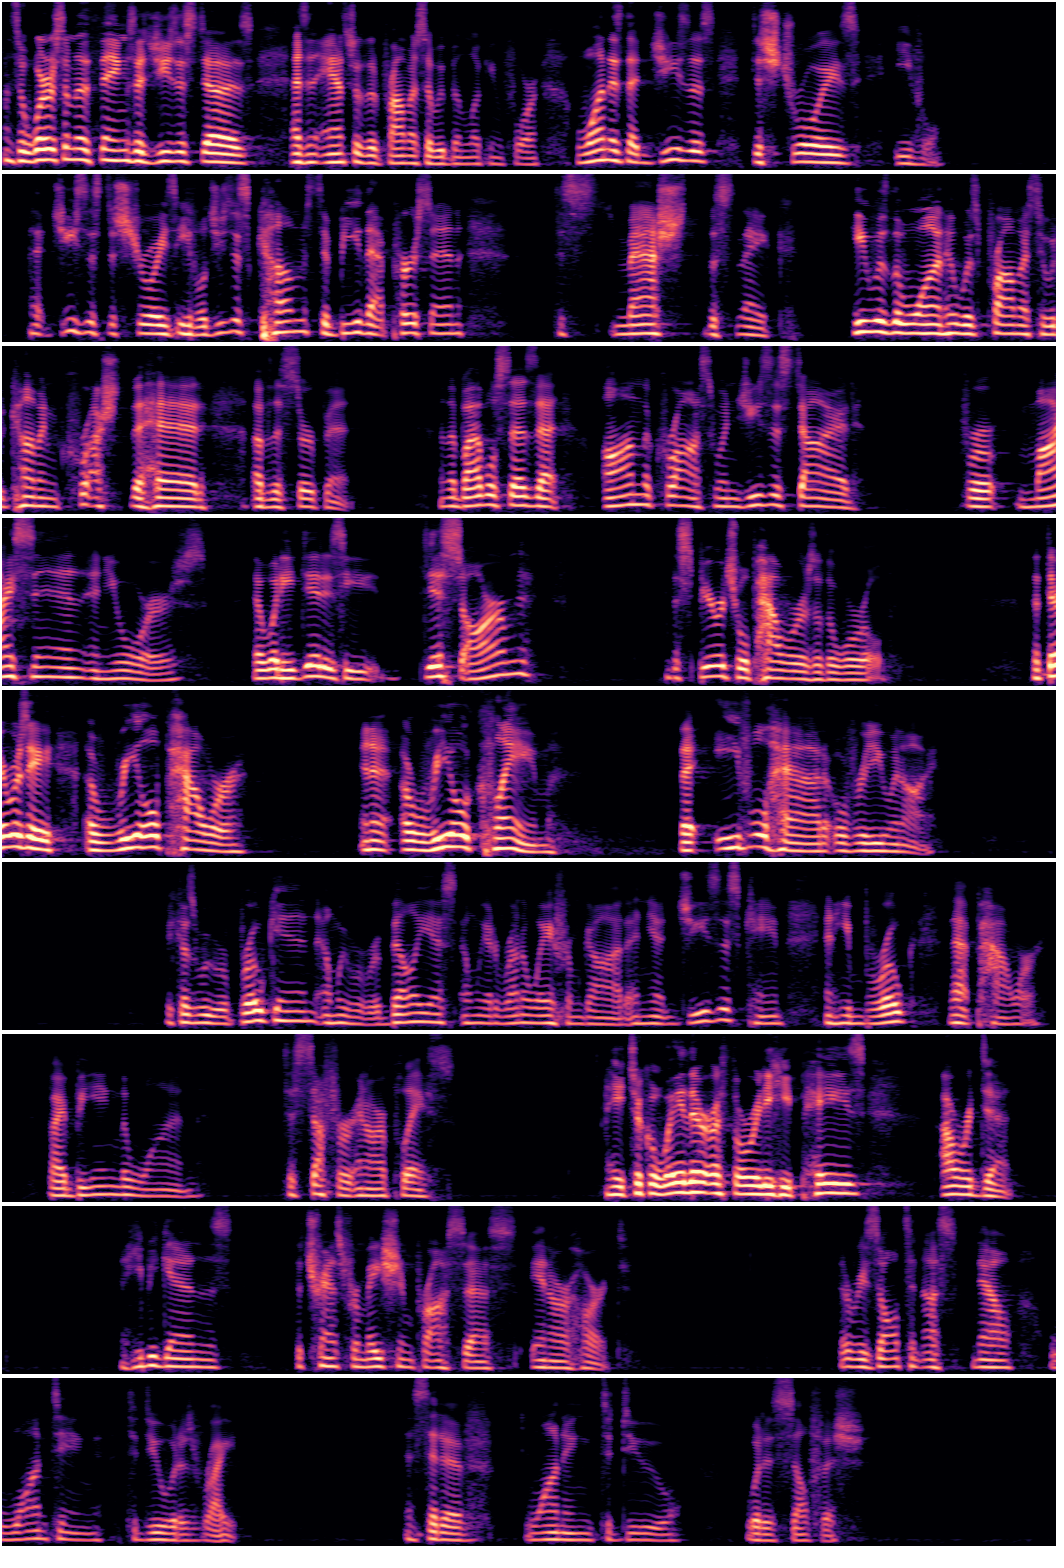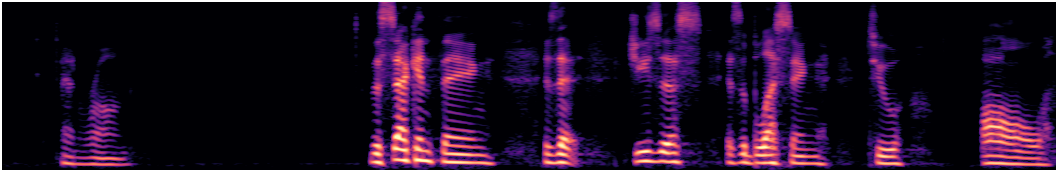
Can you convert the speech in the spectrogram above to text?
And so, what are some of the things that Jesus does as an answer to the promise that we've been looking for? One is that Jesus destroys evil. That Jesus destroys evil. Jesus comes to be that person to smash the snake. He was the one who was promised who would come and crush the head of the serpent. And the Bible says that on the cross, when Jesus died for my sin and yours, that what he did is he disarmed the spiritual powers of the world. That there was a, a real power and a, a real claim that evil had over you and I. Because we were broken and we were rebellious and we had run away from God. And yet Jesus came and he broke that power by being the one to suffer in our place. He took away their authority, he pays our debt. And he begins the transformation process in our heart that results in us now wanting to do what is right instead of wanting to do what is selfish and wrong. The second thing is that Jesus is a blessing to all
